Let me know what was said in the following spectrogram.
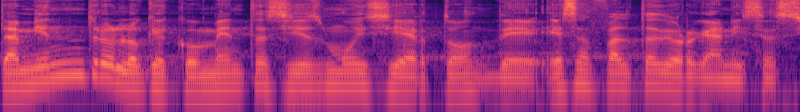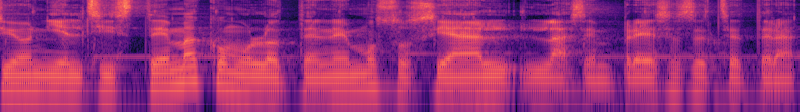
También dentro de lo que comentas, sí es muy cierto de esa falta de organización y el sistema como lo tenemos social, las empresas, etcétera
